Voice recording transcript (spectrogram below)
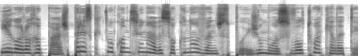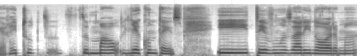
E agora o rapaz parece que não aconteceu nada, só que nove anos depois o moço voltou àquela terra e tudo de, de mal lhe acontece. E teve um azar enorme,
